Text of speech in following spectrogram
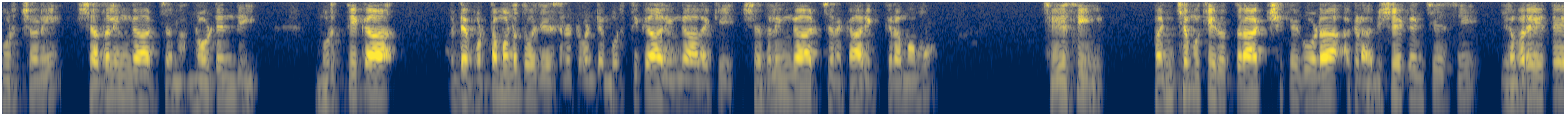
కూర్చొని శతలింగార్చన నోటెంది మృతిక అంటే పుట్టమన్నతో చేసినటువంటి మృతికా లింగాలకి శతలింగార్చన కార్యక్రమము చేసి పంచముఖి రుద్రాక్షికి కూడా అక్కడ అభిషేకం చేసి ఎవరైతే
